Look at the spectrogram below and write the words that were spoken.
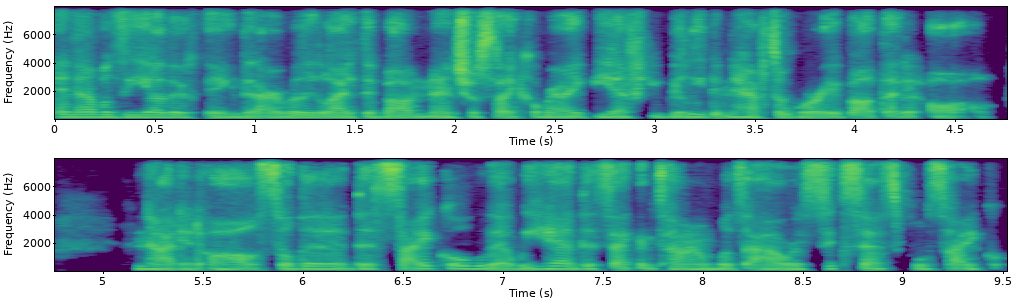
And that was the other thing that I really liked about natural cycle IVF. You really didn't have to worry about that at all. Not at all. So the the cycle that we had the second time was our successful cycle.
